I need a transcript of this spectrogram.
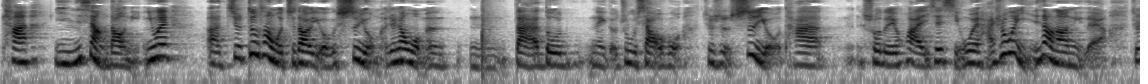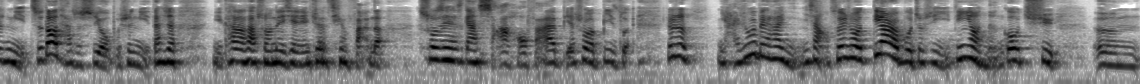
他影响到你。因为啊，就就算我知道有个室友嘛，就像我们嗯，大家都那个住校过，就是室友他说的一些话、一些行为还是会影响到你的呀。就是你知道他是室友，不是你，但是你看到他说那些，你觉得挺烦的。说这些是干啥？好烦啊！别说了，闭嘴。就是你还是会被他影响，所以说第二步就是一定要能够去，嗯，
